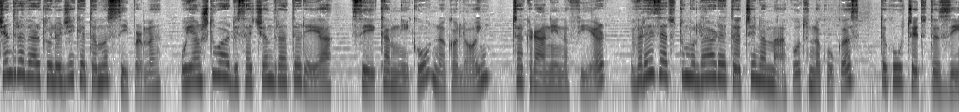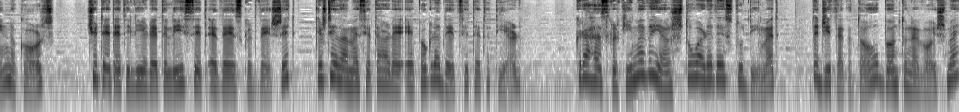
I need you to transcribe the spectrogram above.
Qendrave arkeologjike të mësipërme u janë shtuar disa qendra të reja si Kamniku në Kolonjë, Çakrani në Fier, varrezat tumulare të Çinamakut në Kukës, të Kuçit të Zi në Korçë, qytetet ilire të Lisit dhe Zgërdheshit, kështjella mesjetare e Pogradecit e të tjerë. Krahas kërkimeve janë shtuar edhe studimet. Të gjitha këto bënë të nevojshme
